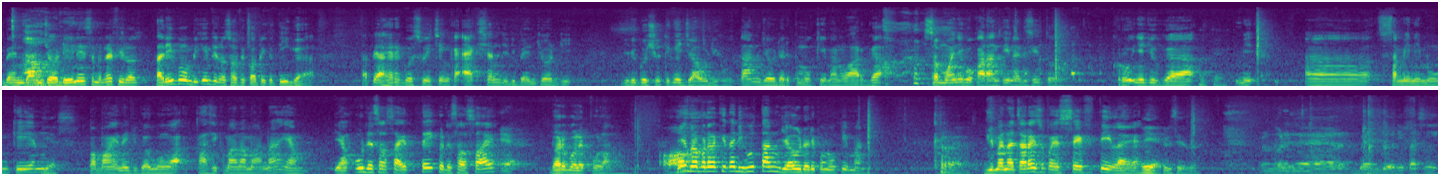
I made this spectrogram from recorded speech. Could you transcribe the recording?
Ben dan Jody ini sebenarnya filo tadi gue mau bikin filosofi kopi ketiga, tapi akhirnya gue switching ke action jadi Ben Jody. Jadi gue syutingnya jauh di hutan, jauh dari pemukiman warga, semuanya gue karantina di situ. Krunya juga Oke. mi- eh, semini mungkin, Yes. pemainnya juga gue nggak kasih ke mana-mana. Yang yang udah selesai take, udah selesai, Iya. baru boleh pulang. Ini benar-benar kita di hutan, jauh dari pemukiman. Keren. Gimana caranya supaya safety lah ya Iya. di situ. Gue denger Ben Jody pasti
